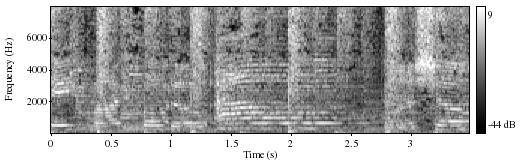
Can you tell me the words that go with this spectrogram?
take my photo out. Gonna show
